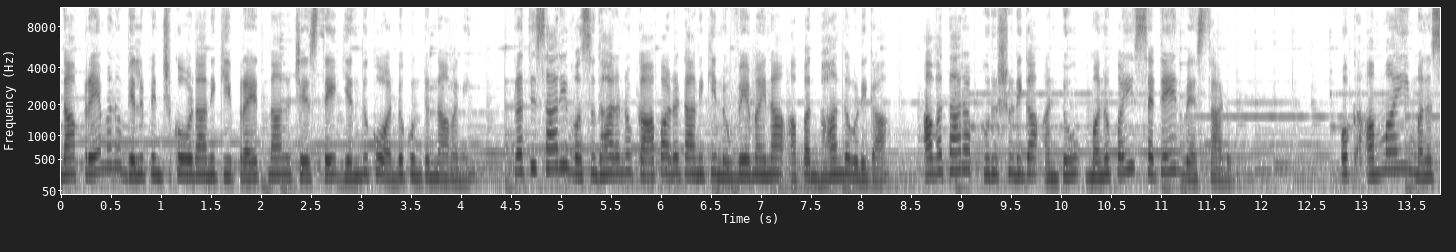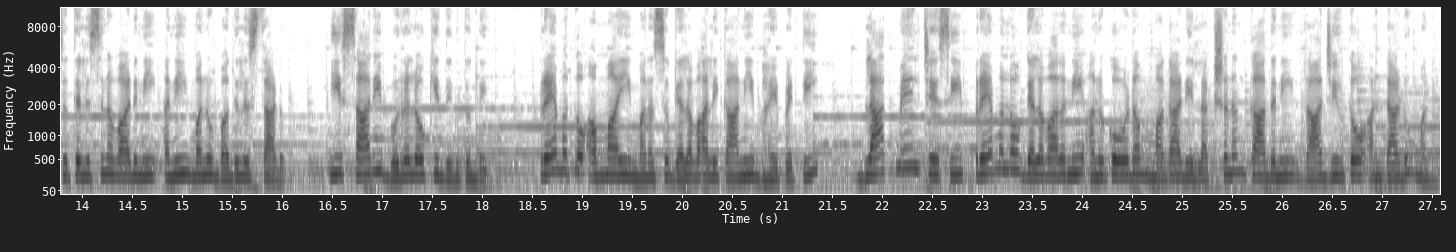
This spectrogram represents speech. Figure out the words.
నా ప్రేమను గెలిపించుకోవడానికి ప్రయత్నాలు చేస్తే ఎందుకు అడ్డుకుంటున్నావని? ప్రతిసారి వసుధారను కాపాడటానికి నువ్వేమైనా అపద్బాంధవుడిగా అవతార పురుషుడిగా అంటూ మనుపై సెటైర్ వేస్తాడు. ఒక అమ్మాయి మనసు తెలిసిన వాడిని అని మను బదులిస్తాడు. ఈసారి బుర్రలోకి దిగుతుంది. ప్రేమతో అమ్మాయి మనసు గెలవాలి కానీ భయపెట్టి బ్లాక్మెయిల్ చేసి ప్రేమలో గెలవాలని అనుకోవడం మగాడి లక్షణం కాదని రాజీవ్తో అంటాడు మను.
